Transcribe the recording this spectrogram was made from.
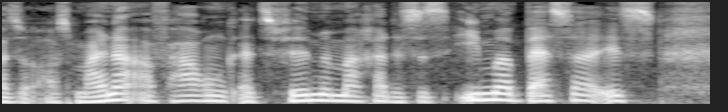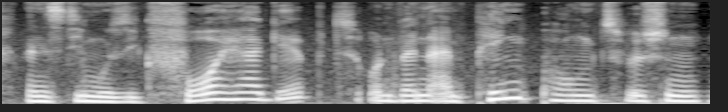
Also aus meiner Erfahrung als Filmemacher, dass es immer besser ist, wenn es die Musik vorher gibt und wenn ein Ping-Pong zwischen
